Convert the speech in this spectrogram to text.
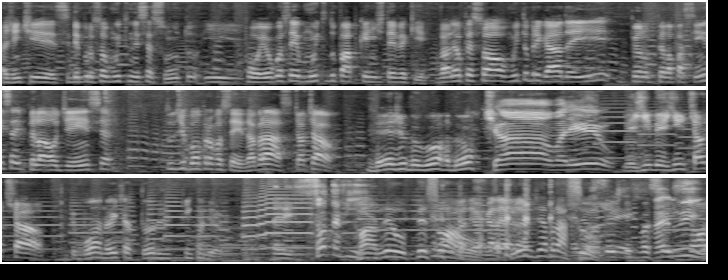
a gente se debruçou muito nesse assunto e, pô, eu gostei muito do papo que a gente teve aqui. Valeu, pessoal, muito obrigado aí pelo, pela paciência e pela audiência. Tudo de bom para vocês. Abraço, tchau, tchau. Beijo do gordo. Tchau, valeu. Beijinho, beijinho, tchau, tchau. E boa noite a todos e fiquem com Deus. Peraí, solta a vinheta. Valeu, pessoal. Valeu. Grande abraço. Vocês, que Vai, vocês Luiz. são,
